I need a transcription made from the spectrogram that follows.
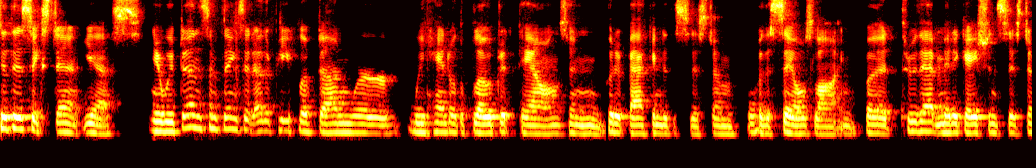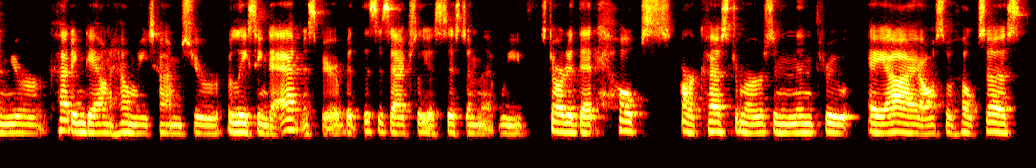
To this extent, yes. You know, we've done some things that other people have done where we handle the blow downs and put it back into the system or the sales line. But through that mitigation system, you're cutting down how many times you're releasing to atmosphere. But this is actually a system that we've started that helps our customers. And then through AI also helps us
